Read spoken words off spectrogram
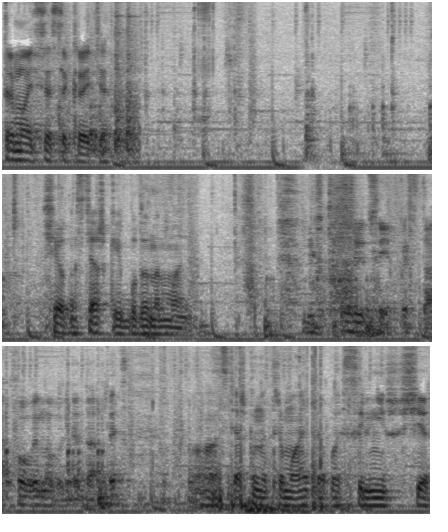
тримається в секреті. Ще одна стяжка і буде нормально. Ну, в теорії це якось так повинно виглядати. Ага, стяжка не тримає, треба сильніше ще.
